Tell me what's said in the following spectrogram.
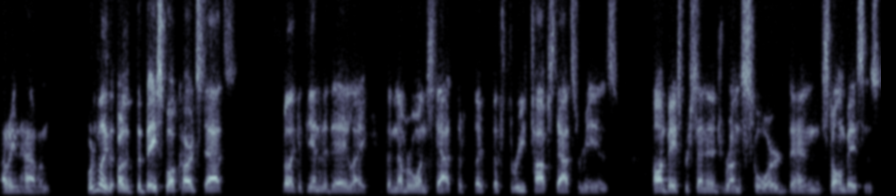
I don't even have them. What are like oh, the baseball card stats? But like at the end of the day, like the number one stat, the, like the three top stats for me is on base percentage, runs scored, and stolen bases.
